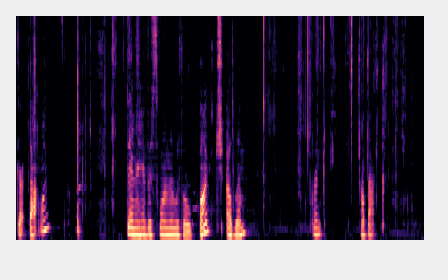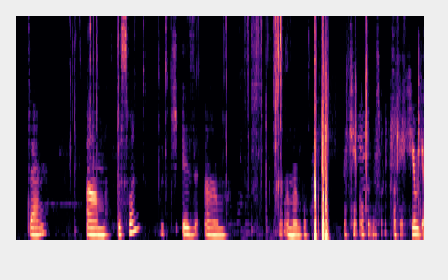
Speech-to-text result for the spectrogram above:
got that one. Then I have this one with a bunch of them. Front, not back. Then, um, this one, which is, um, I don't remember. I can't open this one. Okay, here we go.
